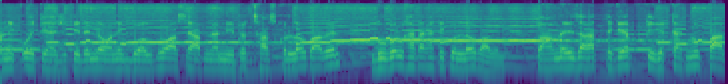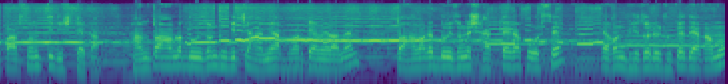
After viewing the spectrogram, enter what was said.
অনেক ঐতিহাসিক, এটা অনেক গল্প আছে, আপনার নেটত সার্চ করলেও পাবেন, গুগল ঘাটাঘাটি করলেও পাবেন। তো আমরা এই জায়গার থেকে টিকিট কাটনু পার পার্সন তিরিশ টাকা। আমি তো আমরা দুইজন ঢুকিচ্ছি আমি আর আমার ক্যামেরাম্যান। তো আমাকে দুইজনের ষাট টাকা পড়ছে, এখন ভিতরে ঢুকে দেখামো।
